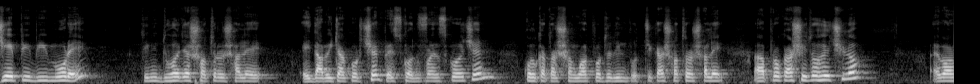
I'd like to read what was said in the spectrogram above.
জেপিবি মোড়ে। তিনি দু হাজার সতেরো সালে এই দাবিটা করছেন, প্রেস কনফারেন্স করেছেন। কলকাতার সংবাদ প্রতিদিন পত্রিকা সতেরো সালে প্রকাশিত হয়েছিল। এবং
